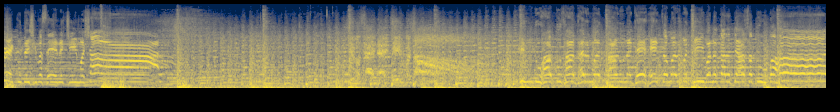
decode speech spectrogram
पेटू दे शिवसेनेची मशाल. हिंदू हा तुझा धर्म जाणून घे हेच मर्म जीवन करत्यास तू बहाल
